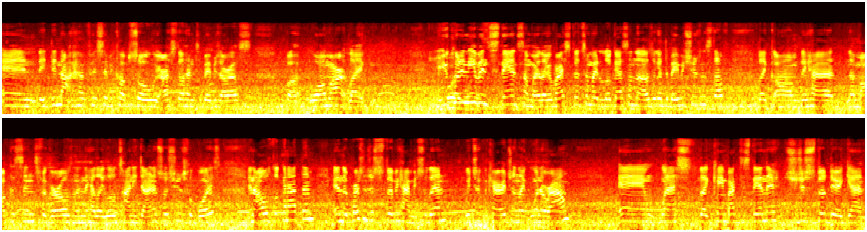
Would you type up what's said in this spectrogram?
and they did not have his sippy cups, so we are still heading to Babies R Us. But Walmart, like you couldn't even stand somewhere. Like if I stood somewhere to look at something, I was looking at the baby shoes and stuff. Like um, they had the moccasins for girls, and then they had like little tiny dinosaur shoes for boys. And I was looking at them, and the person just stood behind me. So then we took the carriage and like went around. And when I like came back to stand there, she just stood there again.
